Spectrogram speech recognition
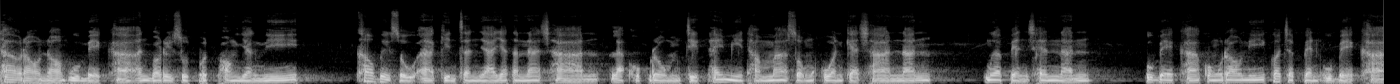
ถ้าเราน้อมอุเบกขาอันบริสุทธิ์ปุดพองอย่างนี้ เข้าไปสู่อากินจัญญายตนาฌานและอบรมจิตให้มีธรรมะสมควรแก่ฌานนั้น เมื่อเป็นเช่นนั้น อุเบกขาของเรานี้ก็จะเป็นอุเบกขา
